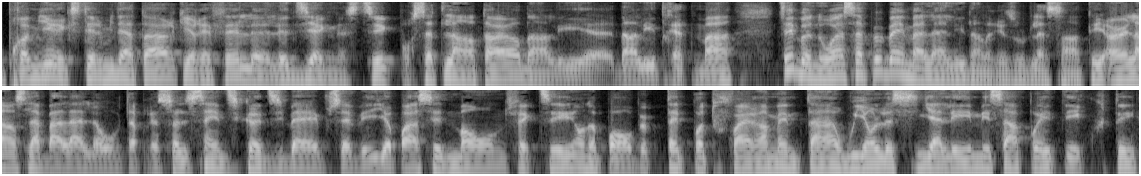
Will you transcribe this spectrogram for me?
premier exterminateur qui aurait fait le, diagnostic pour cette lenteur dans les euh, dans les traitements. Tu sais, Benoît, ça peut bien mal aller dans le réseau de la santé. Un lance la balle à l'autre. Après ça, le syndicat dit, ben, vous savez, il y a pas assez de monde. Fait que, tu sais, on n'a pas, on peut peut-être pas tout faire en même temps. Oui, on l'a signalé, mais ça n'a pas été écouté.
